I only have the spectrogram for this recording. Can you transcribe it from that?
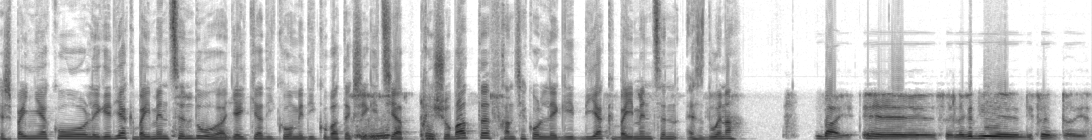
Espainiako legediak baimentzen du jaikiadiko mediku batek segitzia preso bat, frantziako legediak baimentzen ez duena? Bai, e, ze legedi diferenta dira.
